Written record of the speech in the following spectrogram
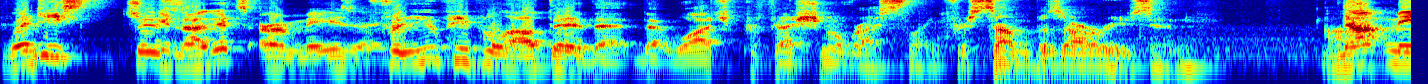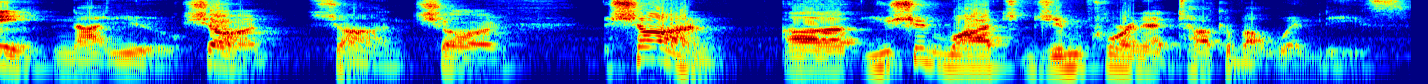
Wendy's chicken There's- nuggets are amazing. For you people out there that that watch professional wrestling for some bizarre reason, not me, not you, Sean. Sean. Sean. Sean, uh, you should watch Jim Cornette talk about Wendy's.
